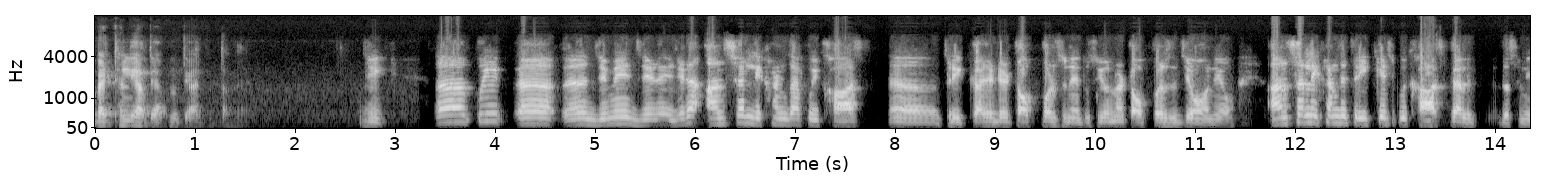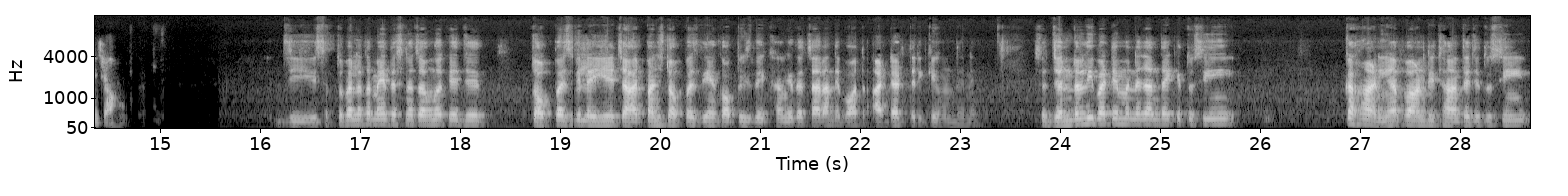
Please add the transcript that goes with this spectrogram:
ਬੈਠਣ ਲਈ ਆਪਦੇ ਆਪ ਨੂੰ ਤਿਆਰ ਕੀਤਾ ਹੋਇਆ ਹੈ। ਜੀ। ਕੋਈ ਜਿਵੇਂ ਜਿਹੜੇ ਜਿਹੜਾ ਆਨਸਰ ਲਿਖਣ ਦਾ ਕੋਈ ਖਾਸ ਤਰੀਕਾ ਜਿਹੜੇ ਟੌਪਰਸ ਨੇ ਤੁਸੀਂ ਉਹਨਾਂ ਟੌਪਰਸ ਜੋ ਆਉਂਦੇ ਹੋ। ਆਨਸਰ ਲਿਖਣ ਦੇ ਤਰੀਕੇ 'ਚ ਕੋਈ ਖਾਸ ਗੱਲ ਦੱਸਣੀ ਚਾਹੋ? ਜੀ ਸਭ ਤੋਂ ਪਹਿਲਾਂ ਤਾਂ ਮੈਂ ਦੱਸਣਾ ਚਾਹੂੰਗਾ ਕਿ ਜੇ ਟੌਪਰਸ ਵੀ ਲਈਏ ਚਾਰ ਪੰਜ ਟੌਪਰਸ ਦੀਆਂ ਕਾਪੀਜ਼ ਦੇਖਾਂਗੇ ਤਾਂ ਚਾਰਾਂ ਦੇ ਬਹੁਤ ਅੱਡ-ਅੱਡ ਤਰੀਕੇ ਹੁੰਦੇ ਨੇ। ਸੋ ਜਨਰਲੀ ਬਟ ਇਹ ਮੰਨਿਆ ਜਾਂਦਾ ਹੈ ਕਿ ਤੁਸੀਂ ਕਹਾਣੀਆਂ ਪਾਉਣ ਦੀ ਥਾਂ ਤੇ ਜੇ ਤੁਸੀਂ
